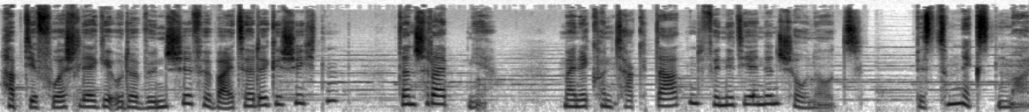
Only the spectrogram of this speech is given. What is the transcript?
Habt ihr Vorschläge oder Wünsche für weitere Geschichten? Dann schreibt mir. Meine Kontaktdaten findet ihr in den Show Notes. Bis zum nächsten Mal.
